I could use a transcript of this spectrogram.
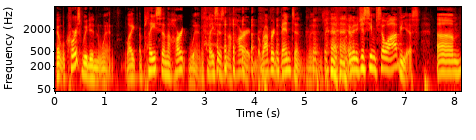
and of course, we didn't win. Like a place in the heart wins. Places in the heart. Robert Benton wins. I mean, it just seems so obvious. Um,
